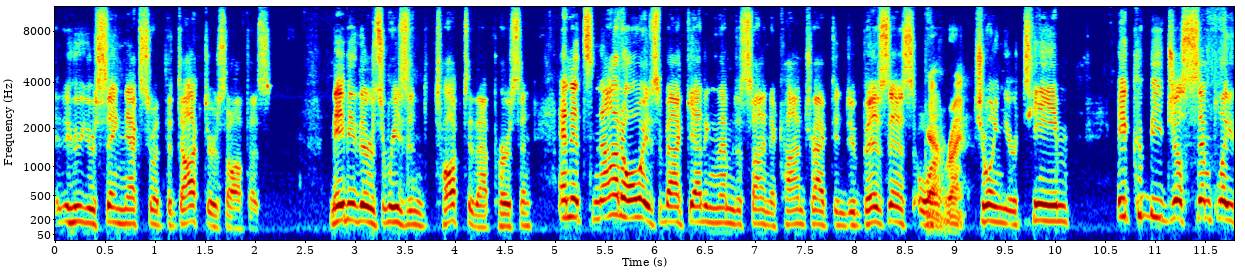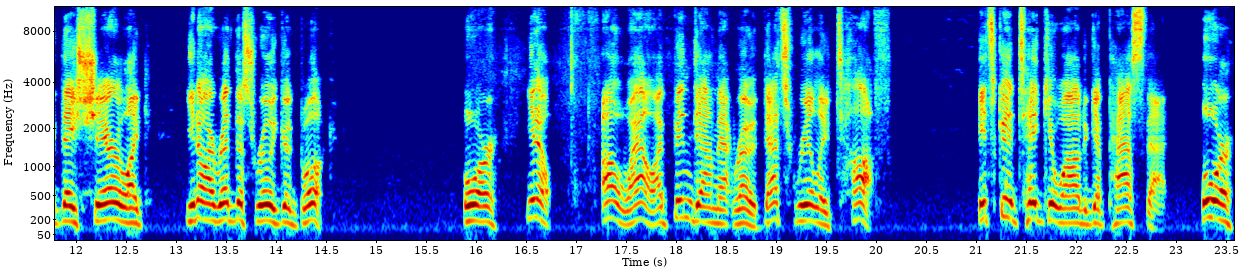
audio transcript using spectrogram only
who you're sitting next to at the doctor's office. Maybe there's a reason to talk to that person, and it's not always about getting them to sign a contract and do business or yeah, right. join your team. It could be just simply they share like, you know, I read this really good book, or you know, oh wow, I've been down that road. That's really tough. It's going to take you a while to get past that. Or,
